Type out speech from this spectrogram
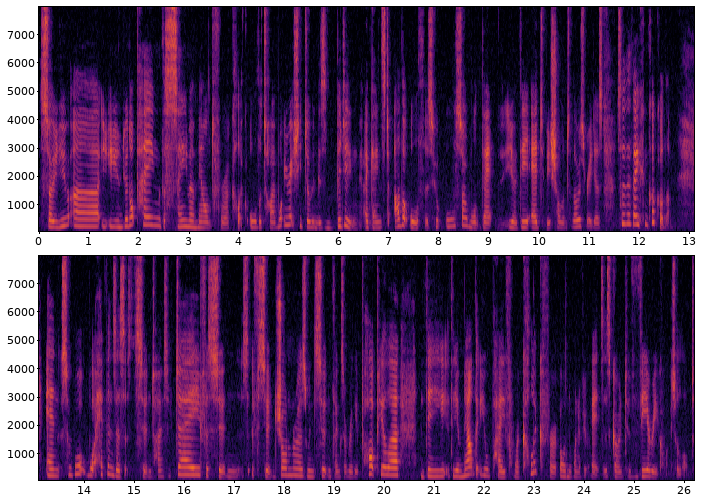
so you are you, you're not paying the same amount for a click all the time. What you're actually doing is bidding against other authors who also want that you know their ad to be shown to those readers so that they can click on them. And so what what happens is at certain times of day for certain for certain genres when certain things are really popular, the the amount that you'll pay for a click for on one of your ads is going to vary quite a lot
